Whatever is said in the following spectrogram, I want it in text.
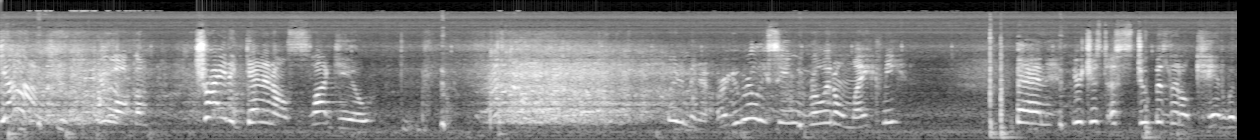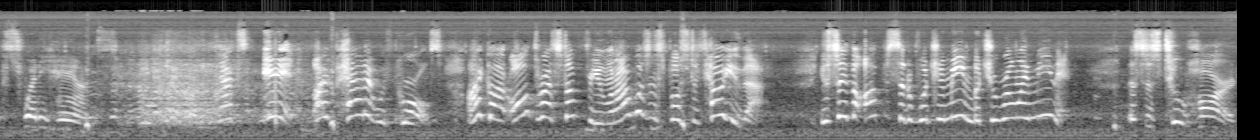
yeah, you're welcome. Try it again and I'll slug you. Wait a minute, are you really saying you really don't like me? Ben, you're just a stupid little kid with sweaty hands. That's it! I've had it with girls. I got all dressed up for you and I wasn't supposed to tell you that. You say the opposite of what you mean, but you really mean it. This is too hard.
